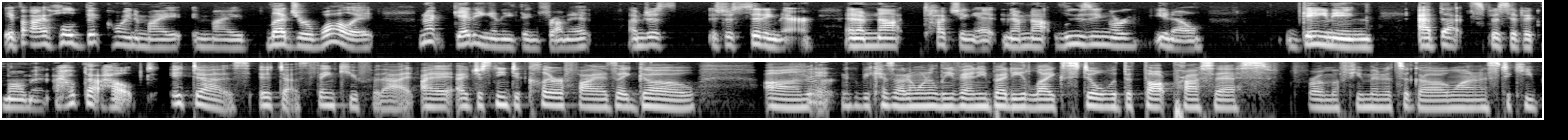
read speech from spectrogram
If I hold Bitcoin in my in my ledger wallet, I'm not getting anything from it. I'm just it's just sitting there and I'm not touching it and I'm not losing or, you know, gaining at that specific moment. I hope that helped. It does. It does. Thank you for that. I, I just need to clarify as I go um, sure. because I don't want to leave anybody like still with the thought process from a few minutes ago. I want us to keep,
